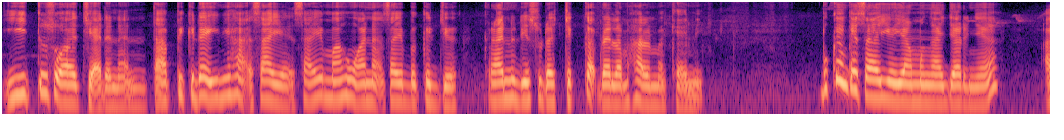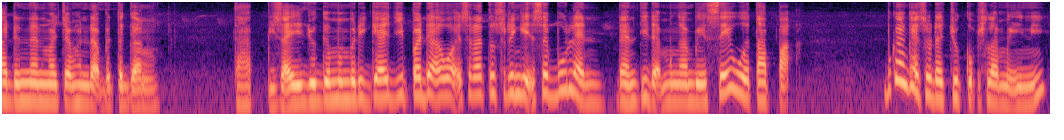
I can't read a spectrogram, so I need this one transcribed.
Itu soal Cik Adnan. Tapi kedai ini hak saya. Saya mahu anak saya bekerja kerana dia sudah cekap dalam hal mekanik. Bukankah saya yang mengajarnya? Adnan macam hendak bertegang. Tapi saya juga memberi gaji pada awak seratus ringgit sebulan dan tidak mengambil sewa tapak. Bukankah sudah cukup selama ini?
